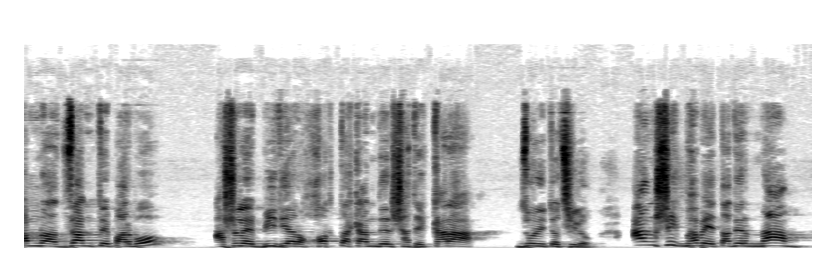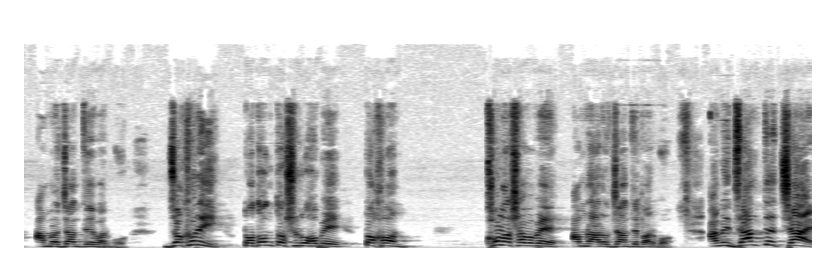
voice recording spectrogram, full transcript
আমরা জানতে পারব আসলে বিডিআর হত্যাকাণ্ডের সাথে কারা জড়িত ছিল। আংশিকভাবে তাদের নাম আমরা জানতে পারব। যখনই তদন্ত শুরু হবে তখন খোলাসাভাবে আমরা আরও জানতে পারব। আমি জানতে চাই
